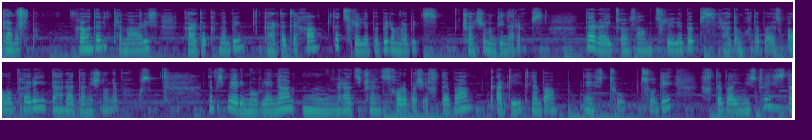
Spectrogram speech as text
გამარჯობა. დღევანდელი თემა არის გარდაქმნები, გარდატეხა და ცვლილებები, რომლებიც ჩვენში მიმდინარეობს. და რა იწვევს ამ ცვლილებებს, რატომ ხდება ეს ყველაფერი და რა დანიშნულება აქვს. ნებისმიერი მოვლენა, რაც ჩვენს ცხოვრებაში ხდება, კარგი იქნება ეს თუ ცუდი, ხდება იმისთვის და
